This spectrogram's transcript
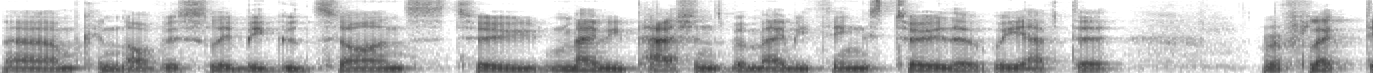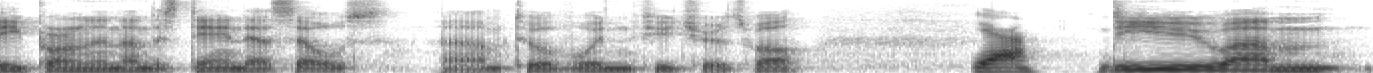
um, can obviously be good signs to maybe passions, but maybe things too that we have to reflect deeper on and understand ourselves um, to avoid in the future as well. Yeah. Do you um,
